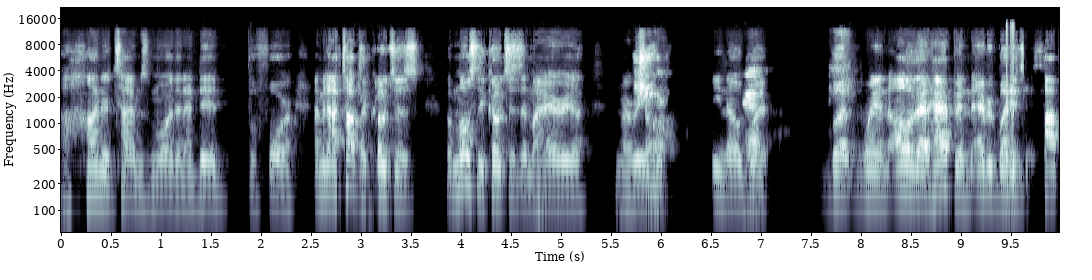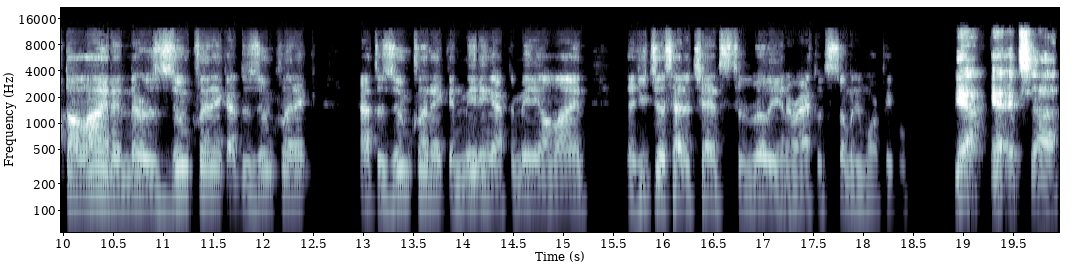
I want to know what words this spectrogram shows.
a hundred times more than I did before. I mean, I talk to coaches, but mostly coaches in my area, in my region, sure. you know. Yeah. But but when all of that happened, everybody just hopped online, and there was Zoom clinic after Zoom clinic after Zoom clinic and meeting after meeting online. That you just had a chance to really interact with so many more people. Yeah, yeah, it's uh,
